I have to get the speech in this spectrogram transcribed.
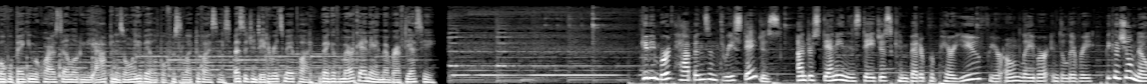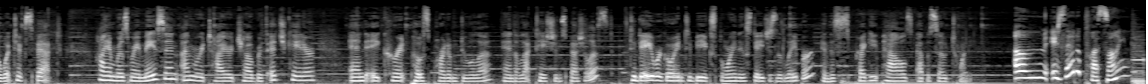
Mobile banking requires downloading the app and is only available for select devices. Message and data rates may apply. Bank of America and a member FDIC. Giving birth happens in three stages. Understanding these stages can better prepare you for your own labor and delivery because you'll know what to expect. Hi, I'm Rosemary Mason. I'm a retired childbirth educator and a current postpartum doula and a lactation specialist. Today we're going to be exploring those stages of labor, and this is Preggy Pals episode 20. Um, is that a plus sign?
